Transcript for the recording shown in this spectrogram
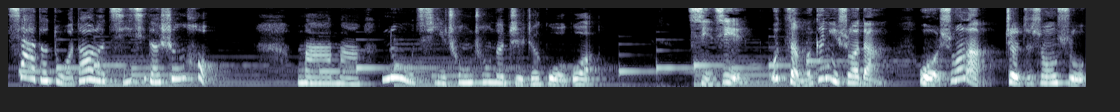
吓得躲到了琪琪的身后，妈妈怒气冲冲地指着果果：“琪琪，我怎么跟你说的？我说了，这只松鼠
